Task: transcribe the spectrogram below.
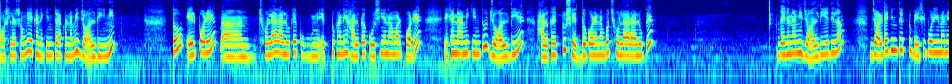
মশলার সঙ্গে এখানে কিন্তু এখন আমি জল দিইনি। তো এরপরে ছোলার আলুকে একটুখানি হালকা কষিয়ে নেওয়ার পরে এখানে আমি কিন্তু জল দিয়ে হালকা একটু সেদ্ধ করে নেব ছোলা আর আলুকে। তো এখানে আমি জল দিয়ে দিলাম। জলটা কিন্তু একটু বেশি পরিমাণে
